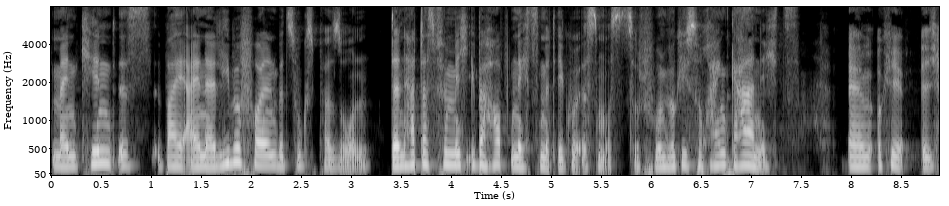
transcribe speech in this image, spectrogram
mein Kind ist bei einer liebevollen Bezugsperson, dann hat das für mich überhaupt nichts mit Egoismus zu tun. Wirklich so rein gar nichts. Ähm, okay, ich,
